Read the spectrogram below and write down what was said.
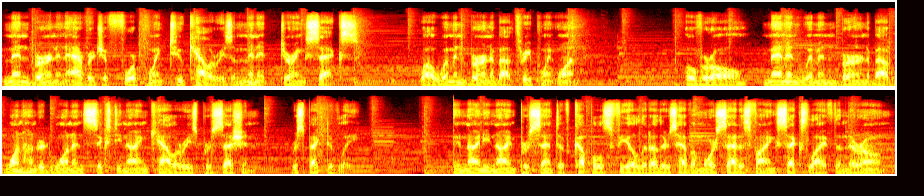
men burn an average of 4.2 calories a minute during sex, while women burn about 3.1. Overall, men and women burn about 101 and 69 calories per session, respectively. 99% of couples feel that others have a more satisfying sex life than their own.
